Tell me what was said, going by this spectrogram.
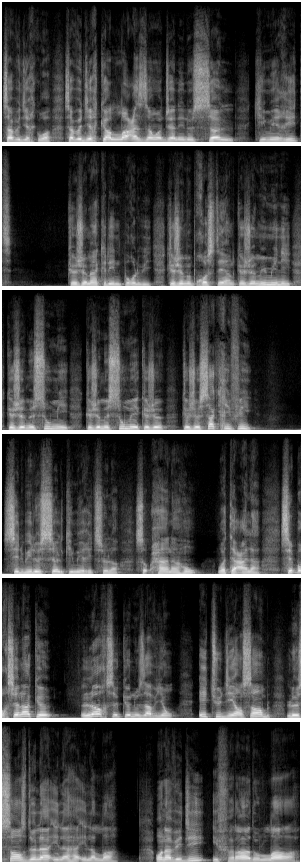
Ça veut dire quoi? Ça veut dire qu'Allah Azza wa Jal est le seul qui mérite que je m'incline pour lui, que je me prosterne, que je m'humilie, que je me soumis, que je me soumets, que je, sacrifie. C'est lui le seul qui mérite cela. Subhanahu wa ta'ala. C'est pour cela que lorsque nous avions étudié ensemble le sens de la ilaha illallah, on avait dit ifradullah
